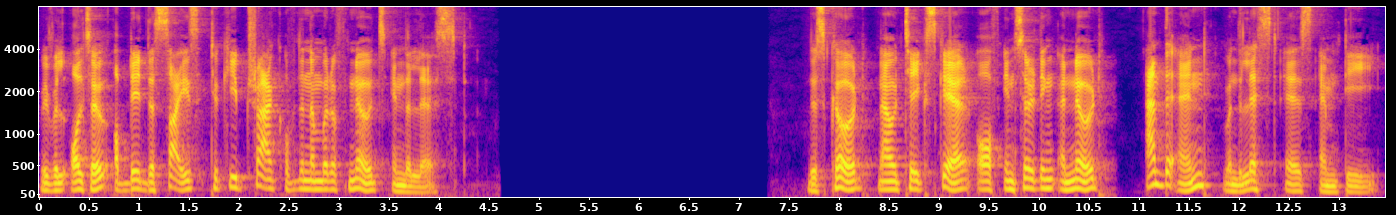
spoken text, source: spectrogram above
We will also update the size to keep track of the number of nodes in the list. This code now takes care of inserting a node at the end when the list is empty.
